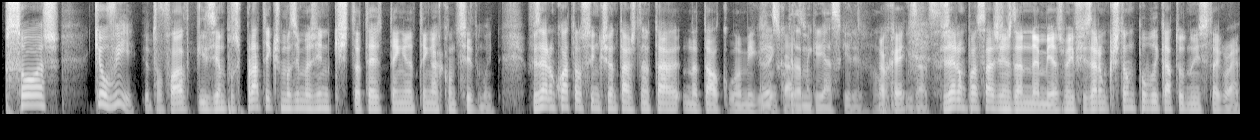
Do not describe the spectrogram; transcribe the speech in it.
Pessoas que eu vi, eu estou a falar de exemplos práticos, mas imagino que isto até tenha, tenha acontecido muito. Fizeram quatro ou cinco jantares de Natal, Natal com amigos É em isso que eu casa. também queria a seguir. falar. Ok. Exato. Fizeram passagens de ano na mesma e fizeram questão de publicar tudo no Instagram.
